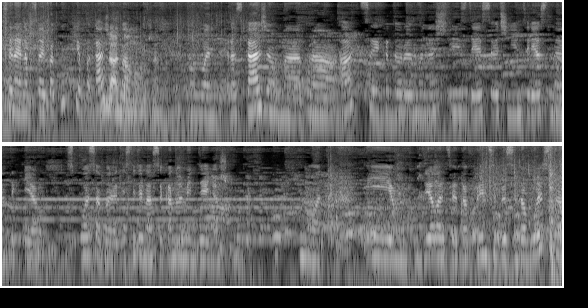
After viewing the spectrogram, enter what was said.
все, наверное, свои покупки покажем Да, вам. дома уже. Вот, расскажем э, про акции, которые мы нашли здесь. Очень интересные такие способы действительно сэкономить денежку. Вот. И делать это, в принципе, с удовольствием,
